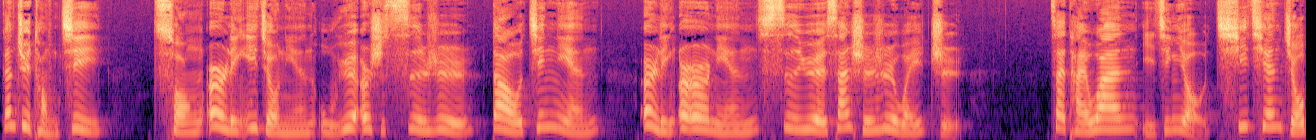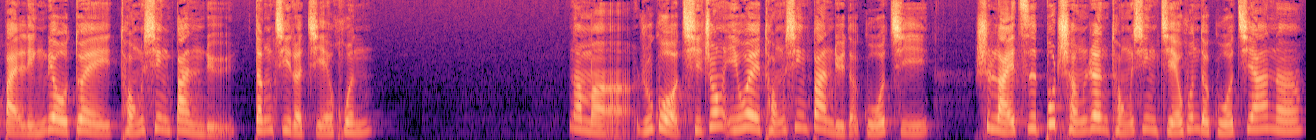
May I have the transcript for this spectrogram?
根据统计。从二零一九年五月二十四日到今年二零二二年四月三十日为止，在台湾已经有七千九百零六对同性伴侣登记了结婚。那么，如果其中一位同性伴侣的国籍是来自不承认同性结婚的国家呢？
